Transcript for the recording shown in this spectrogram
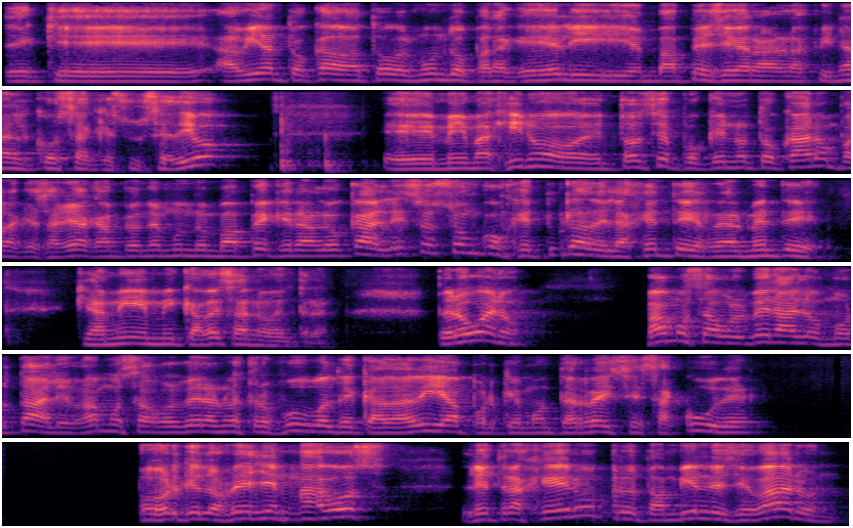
de que habían tocado a todo el mundo para que él y Mbappé llegaran a la final, cosa que sucedió. Eh, me imagino entonces por qué no tocaron para que saliera campeón del mundo Mbappé, que era local. Esas son conjeturas de la gente realmente que a mí en mi cabeza no entran. Pero bueno, vamos a volver a los mortales, vamos a volver a nuestro fútbol de cada día porque Monterrey se sacude, porque los Reyes Magos le trajeron, pero también le llevaron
